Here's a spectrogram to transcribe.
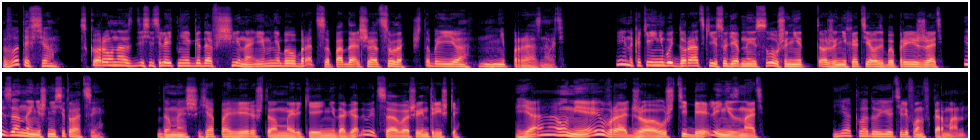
Вот и все. Скоро у нас десятилетняя годовщина, и мне бы убраться подальше отсюда, чтобы ее не праздновать. И на какие-нибудь дурацкие судебные слушания тоже не хотелось бы приезжать из-за нынешней ситуации. Думаешь, я поверю, что Мэри Кей не догадывается о вашей интрижке? Я умею врать, Джо, уж тебе ли не знать. Я кладу ее телефон в карман.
